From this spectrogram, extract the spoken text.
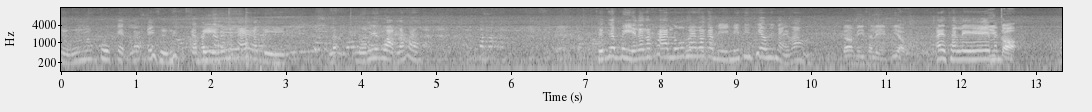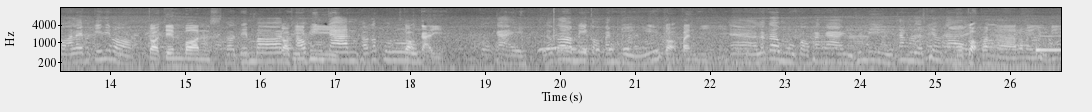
ถึงภูเก็ตแล้วไอ้ยถึงกระบี่แล้วนะคะกระบี่แล้วหลวงจังหวัดแล้วค่ะ ถึงกระบี่แล้วนะคะ รู้ไหมว่ากระบี่มีที่เที่ยวที่ไหนบ้างก็มีทะเลเที่ยวไอ้ทะเลมีมันเกาะเกาะอะไรเมื่อกี้ที่บอกเกาะเจมส์บอลเกาะเจมส์บอลเกาะเขาพีพิพีงการเขากระปูเกาะไก่เกาะไก่ แล้วก็มีเกาะปันหยีเกาะปันหยีอ่าแล้วก็หมู่เกาะพังงาอยู่ที่นี่นั่งเรือเที่ยวได้ หมู่เกาะพังงาทำไมอยู่นี่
